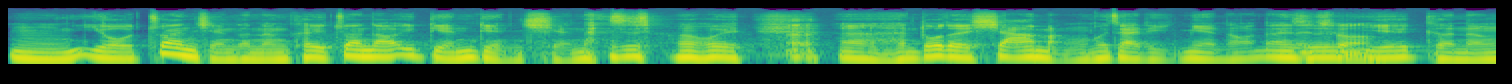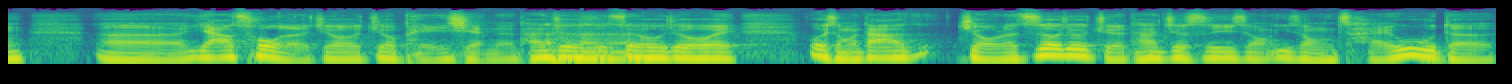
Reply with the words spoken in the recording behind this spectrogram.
嗯有赚钱，可能可以赚到一点点钱，但是会呃很多的瞎忙会在里面哦，但是也可能呃压错了就就赔钱了。他就 是最后就会为什么大家久了之后就觉得它就是一种一种财务的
